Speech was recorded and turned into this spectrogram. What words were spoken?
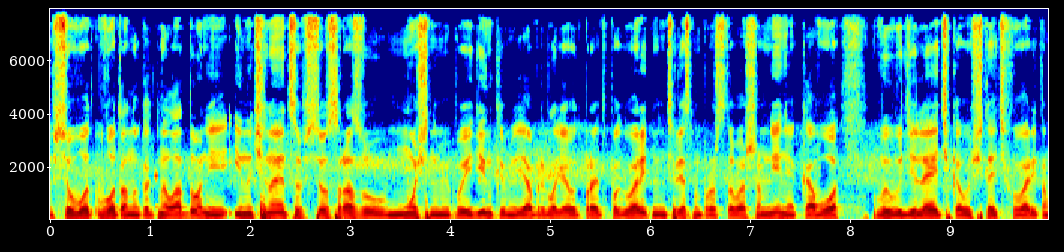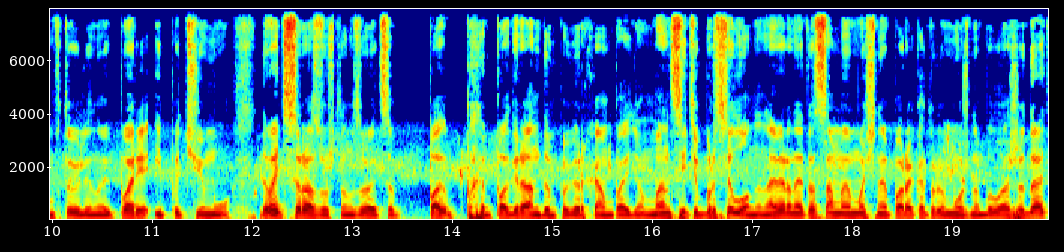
все вот, вот оно как на ладони, и начинается все сразу мощными поединками. Я предлагаю вот про это поговорить. Мне интересно просто ваше мнение, кого вы выделяете, кого считаете фаворитом в той или иной паре и почему. Давайте сразу, что называется, по, по, по грандам, по верхам пойдем. Ман-Сити, Барселона. Наверное, это самая мощная пара, которую можно было ожидать.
